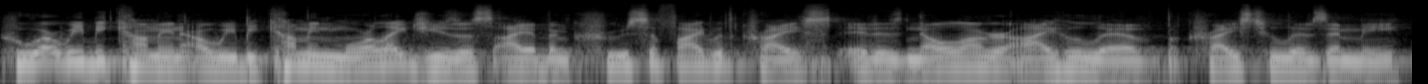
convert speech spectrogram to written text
Who are we becoming? Are we becoming more like Jesus? I have been crucified with Christ. It is no longer I who live, but Christ who lives in me.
